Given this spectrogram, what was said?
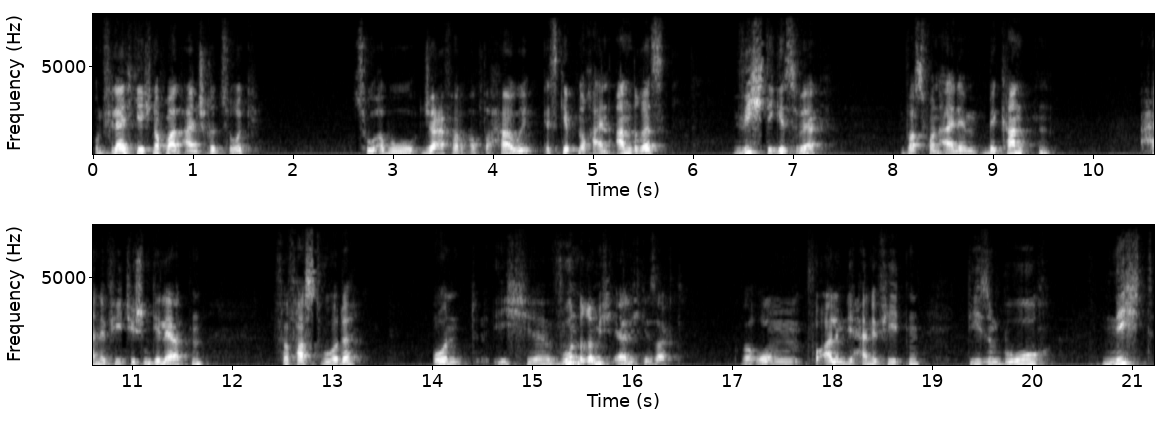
Und vielleicht gehe ich nochmal einen Schritt zurück zu Abu Ja'far al-Tahawi. Es gibt noch ein anderes wichtiges Werk, was von einem bekannten hanefitischen Gelehrten verfasst wurde. Und ich äh, wundere mich ehrlich gesagt, warum vor allem die Hanefiten diesem Buch nicht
